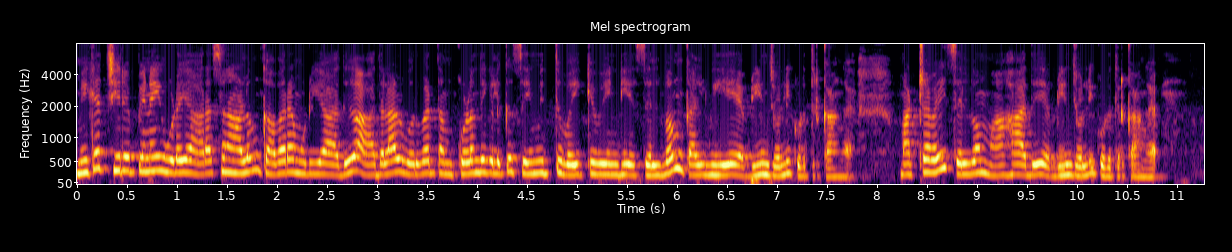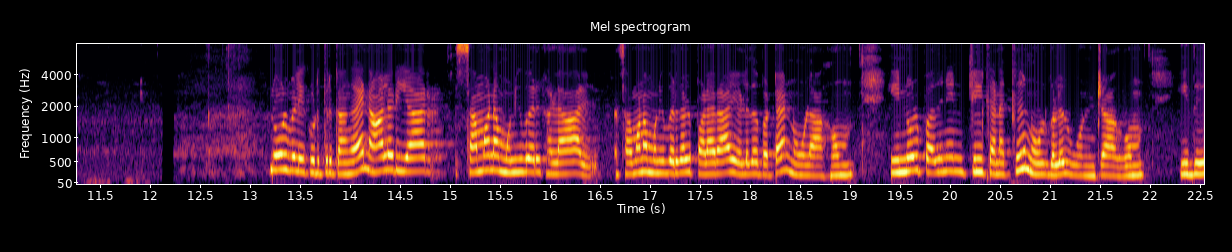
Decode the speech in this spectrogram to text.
மிகச் சிறப்பினை உடைய அரசனாலும் கவர முடியாது. ஆதலால் ஒருவர் தம் குழந்தைகளுக்கு சேமித்து வைக்க வேண்டிய செல்வம் கல்வியே அப்படின்னு சொல்லி கொடுத்துருக்காங்க. மற்றவை செல்வம் ஆகாது அப்படின்னு சொல்லி கொடுத்துருக்காங்க. நூல்வழி கொடுத்துருக்காங்க. நாலடியார் சமண முனிவர்களால் சமண முனிவர்கள் பலரால் எழுதப்பட்ட நூலாகும். இந்நூல் பதினெண் கீழ்கணக்கு நூல்களுள் ஒன்றாகும். இது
